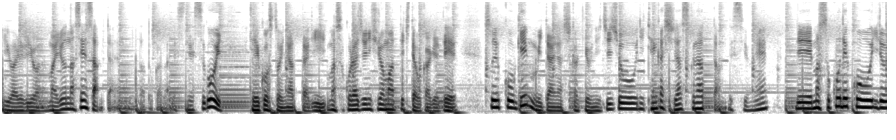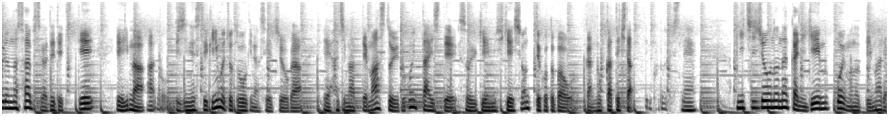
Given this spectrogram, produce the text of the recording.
言われるような、まあ、いろんなセンサーみたいなものだとかがですねすごい低コストになったり、まあ、そこら中に広まってきたおかげでそういうこうゲームみたいな仕掛けを日常に展開しやすくなったんですよね。で、まあ、そこでこういろいろなサービスが出てきて、え今あのビジネス的にもちょっと大きな成長が、え始まってますというところに対してそういうゲーミフィケーションって言葉をが乗っかってきたっていうことですね。日常の中にゲームっぽいものって今まで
